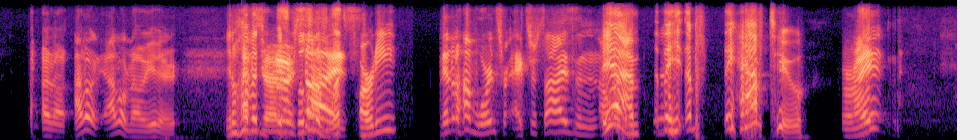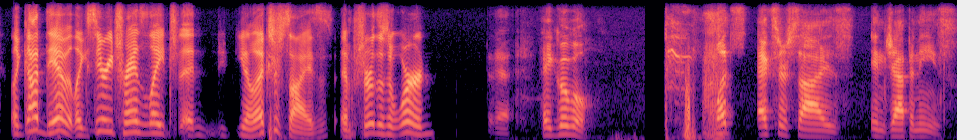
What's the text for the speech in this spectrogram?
I don't, I don't, I don't know either. They don't have a Exercise! of let's party. They don't have words for exercise and Yeah, they they have to. right? Like god damn it, like Siri translate uh, you know exercise. I'm sure there's a word. Hey Google, what's exercise in Japanese?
